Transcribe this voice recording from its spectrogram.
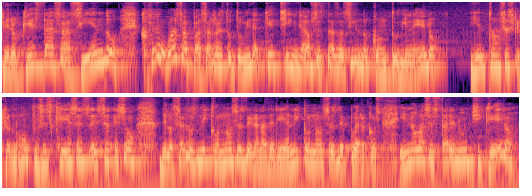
pero ¿qué estás haciendo? ¿Cómo vas a pasar el resto de tu vida? ¿Qué chingados estás haciendo con tu dinero? Y entonces le dijo, no, pues es que eso, de los cerdos ni conoces de ganadería, ni conoces de puercos, y no vas a estar en un chiquero.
